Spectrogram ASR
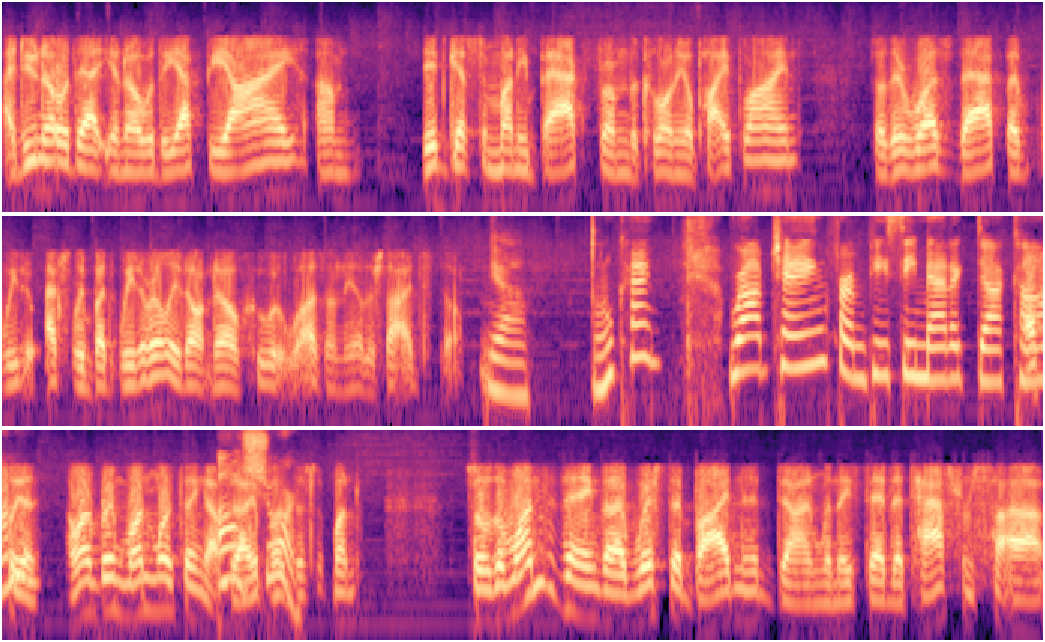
I do know that you know the FBI um, did get some money back from the Colonial Pipeline, so there was that. But we actually, but we really don't know who it was on the other side still. Yeah. Okay. Rob Cheng from PCmatic.com. Actually, I want to bring one more thing up. Oh, I- sure. this one- so the one thing that I wish that Biden had done when they said attacks from uh,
